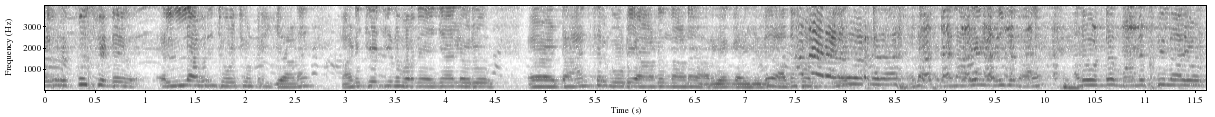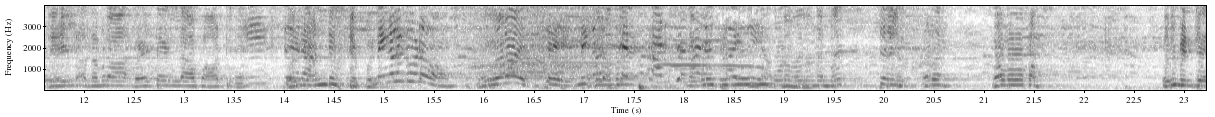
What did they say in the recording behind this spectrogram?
ഒരു റിക്വസ്റ്റ് ഉണ്ട്. എല്ലാവരും ചോദിച്ചുകൊണ്ടിരിക്കുകയാണ്. ഹണി ചേച്ചി എന്ന് പറഞ്ഞു കഴിഞ്ഞാൽ ഒരു ഡാൻസർ കൂടിയാണെന്നാണ് അറിയാൻ കഴിഞ്ഞത്. അതുകൊണ്ട് ഞാൻ അറിയാൻ കഴിഞ്ഞതാണ്. അതുകൊണ്ട് മനസ്സിലായോ ജയിൽ നമ്മുടെ ആ വേട്ടയിലുള്ള ആ പാട്ടിന് ഒരു രണ്ട് സ്റ്റെപ്പ്. നിങ്ങളും കൂടോ? ശരി. നിങ്ങൾ സ്റ്റെപ്പ് കാണിച്ചു കൂടെ വരുന്നുണ്ട്. ശരി. എടാ, വാ, വാ, വാ, വാ. ഒരു മിനിറ്റ്.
